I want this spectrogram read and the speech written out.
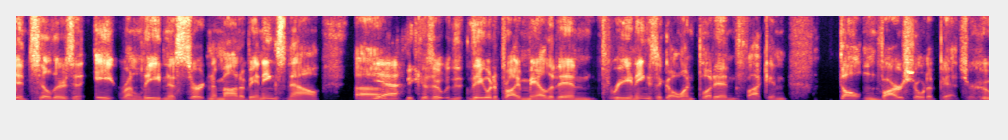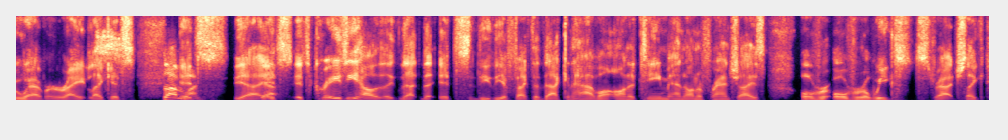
until there's an eight run lead in a certain amount of innings now. Um, Yeah. Because it, they would have probably mailed it in three innings ago and put in fucking Dalton Varsho to pitch or whoever, right? Like it's Someone. it's yeah, Yeah. it's it's crazy how that, that it's the, the effect that that can have on, on a team and on a franchise over over a week's stretch. Like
